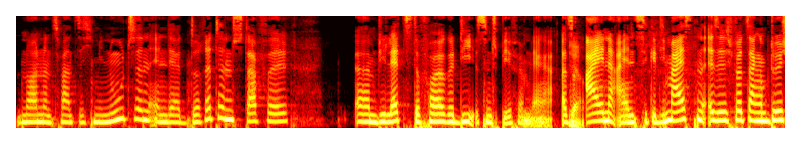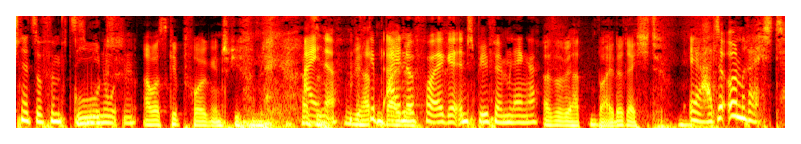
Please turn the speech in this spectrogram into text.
29 Minuten. In der dritten Staffel ähm, die letzte Folge, die ist in Spielfilmlänge. Also Ja. eine einzige. Die meisten, also ich würde sagen im Durchschnitt so 50 Gut, Minuten. aber es gibt Folgen in Spielfilmlänge. Also, Eine. Wir es gibt beide, eine Folge in Spielfilmlänge. Also wir hatten beide recht. Er hatte Unrecht.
